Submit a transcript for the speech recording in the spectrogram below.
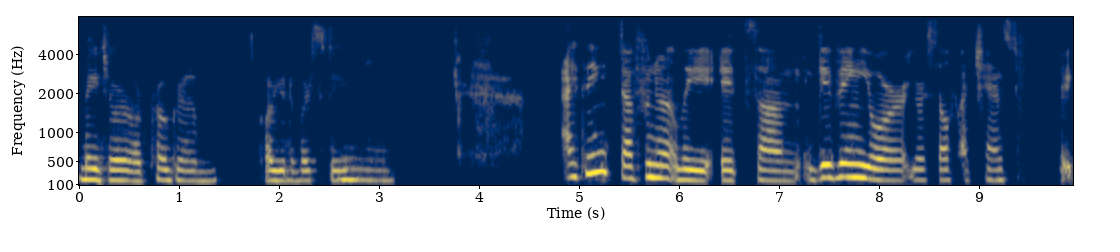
major or program or university? Mm. I think definitely it's um, giving your yourself a chance to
